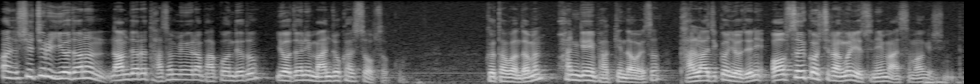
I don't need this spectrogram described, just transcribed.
아니 실제로 이 여자는 남자를 다섯 명이나 바꿨는데도 여전히 만족할 수 없었고 그렇다고 한다면 환경이 바뀐다고 해서 달라질 건 여전히 없을 것이라는 걸 예수님이 말씀하고 계십니다.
